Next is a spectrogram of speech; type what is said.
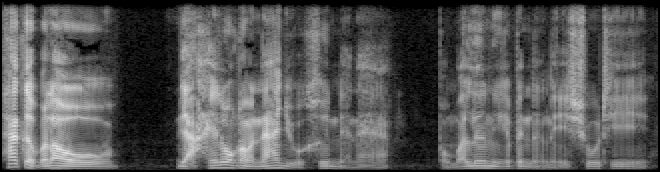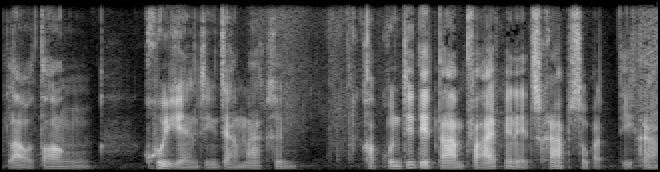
ถ้าเกิดว่าเราอยากให้โลกเราน่าอยู่ขึ้นเนี่ยนะฮะ ผมว่าเรื่องนี้ก็เป็นหนึ่งในอิชชูที่เราต้องคุยกันจริงจังมากขึ้น ขอบคุณที่ติดตาม 5 minutes ครับ สวัสดีครับ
